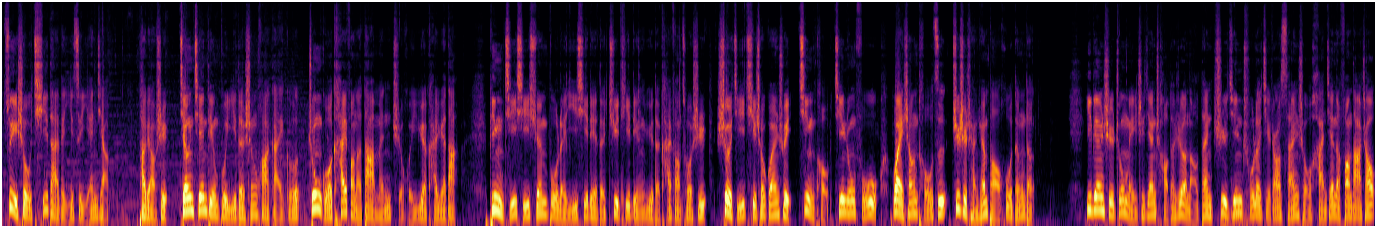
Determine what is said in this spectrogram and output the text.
最受期待的一次演讲。他表示，将坚定不移地深化改革，中国开放的大门只会越开越大。并即席宣布了一系列的具体领域的开放措施，涉及汽车关税、进口、金融服务、外商投资、知识产权保护等等。一边是中美之间吵得热闹，但至今除了几招散手罕见的放大招，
